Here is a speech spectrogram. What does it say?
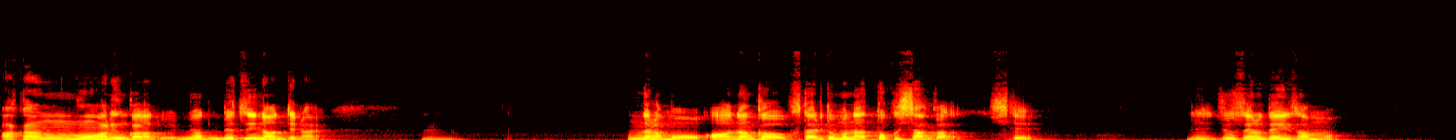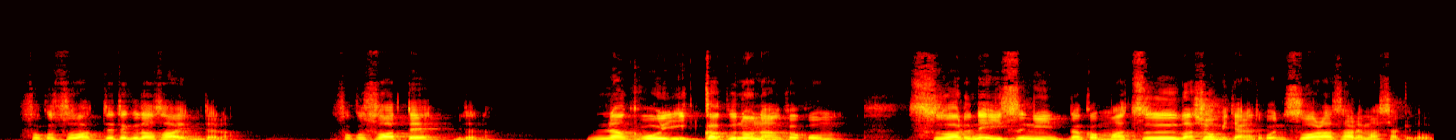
あかんもんあるんかなと思って。別になんてない。うん。ほんならもう、あなんか二人とも納得したんかして、ね、女性の店員さんも、そこ座っててください、みたいな。そこ座って、みたいな。なんかこう、一角のなんかこう、座るね、椅子になんか待つ場所みたいなところに座らされましたけど、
